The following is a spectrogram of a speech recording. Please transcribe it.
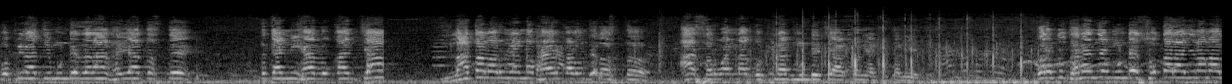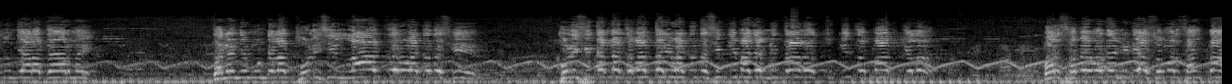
गोपीनाथजी मुंडे जर आज हयात असते तर त्यांनी ह्या लोकांच्या लाता मारून यांना बाहेर काढून दिलं असतं. आज सर्वांना गोपीनाथ मुंडेची आठवण या ठिकाणी येते. परंतु धनंजय मुंडे स्वतः राजीनामा अजून द्यायला तयार नाही. धनंजय मुंडेला थोडीशी लाज जर वाटत असेल थोडीशी त्यांना जबाबदारी वाटत असेल की माझ्या मित्रानं चुकीचं पाप केलं. भर सभेमध्ये मीडिया समोर सांगता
